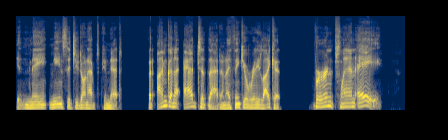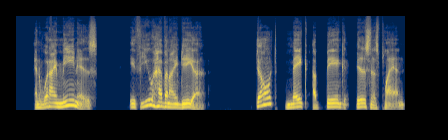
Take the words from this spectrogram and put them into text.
It may means that you don't have to commit. But I'm going to add to that, and I think you'll really like it. Burn plan A. And what I mean is, if you have an idea, don't make a big business plan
